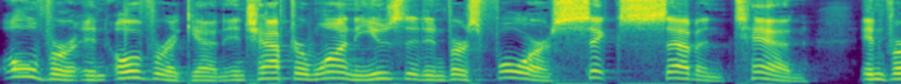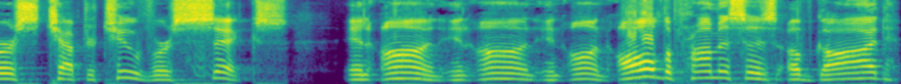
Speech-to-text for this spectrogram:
over and over again. In chapter 1, he used it in verse 4, 6, 7, 10. In verse chapter 2, verse 6, and on and on and on. All the promises of God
